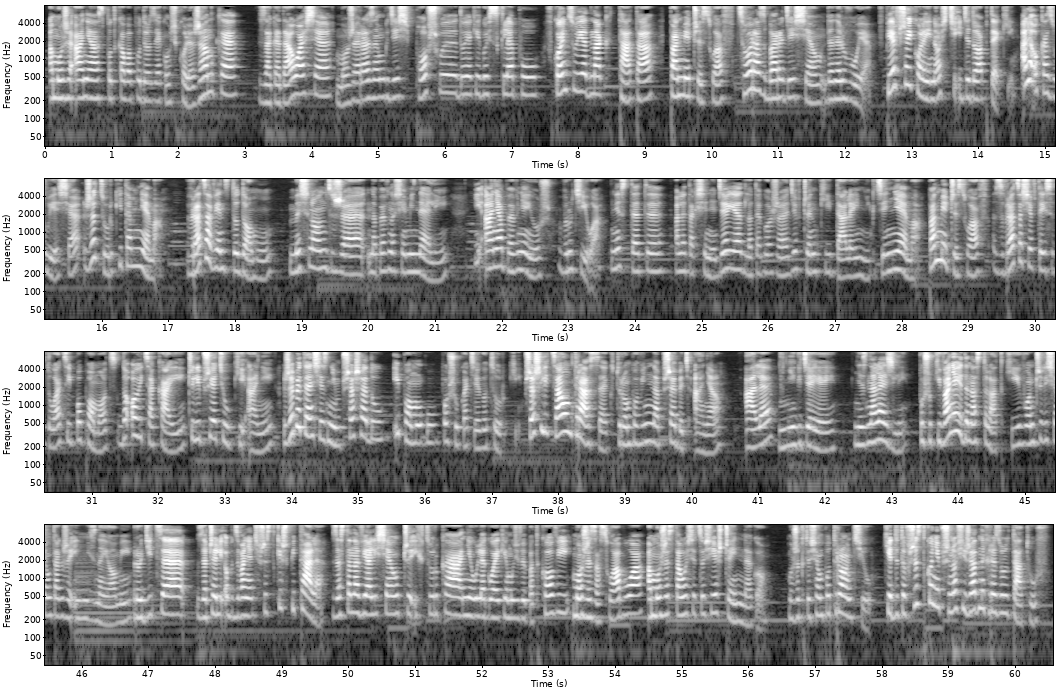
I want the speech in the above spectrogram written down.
a może Ania spotkała po drodze jakąś koleżankę, zagadała się, może razem gdzieś poszły do jakiegoś sklepu. W końcu jednak tata, pan Mieczysław, coraz bardziej się denerwuje. W pierwszej kolejności idzie do apteki, ale okazuje się, że córki tam nie ma. Wraca więc do domu, myśląc, że na pewno się minęli i Ania pewnie już wróciła. Niestety, ale tak się nie dzieje, dlatego że dziewczynki dalej nigdzie nie ma. Pan Mieczysław zwraca się w tej sytuacji po pomoc do ojca Kai, czyli przyjaciółki Ani, żeby ten się z nim przeszedł i pomógł poszukać jego córki. Przeszli całą trasę, którą powinna przebyć Ania, ale nigdzie jej nie znaleźli. Poszukiwania jedenastolatki włączyli się także inni znajomi. Rodzice zaczęli obdzwaniać wszystkie szpitale. Zastanawiali się, czy ich córka nie uległa jakiemuś wypadkowi, może zasłabła, a może stało się coś jeszcze innego. Może ktoś ją potrącił. Kiedy to wszystko nie przynosi żadnych rezultatów,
